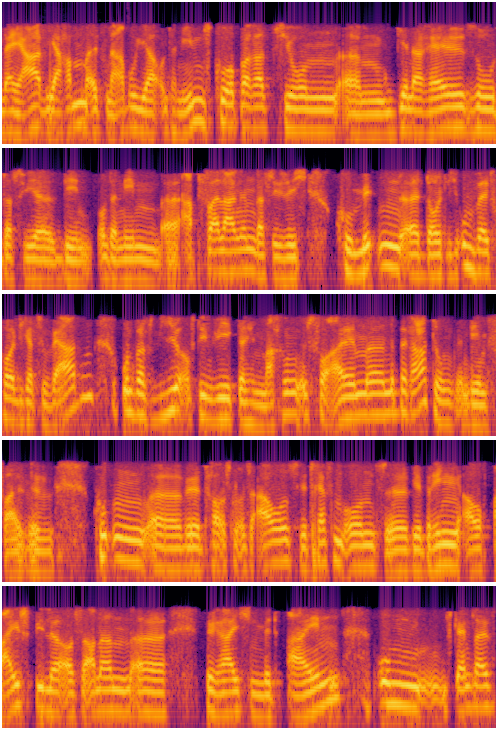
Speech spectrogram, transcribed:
Naja, wir haben als NABU ja Unternehmenskooperationen ähm, generell so, dass wir den Unternehmen äh, abverlangen, dass sie sich committen, äh, deutlich umweltfreundlicher zu werden. Und was wir auf dem Weg dahin machen, ist vor allem äh, eine Beratung in dem Fall. Wir gucken, äh, wir tauschen uns aus, wir treffen uns, äh, wir bringen auch Beispiele aus anderen äh, Bereichen mit ein, um Scanlights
